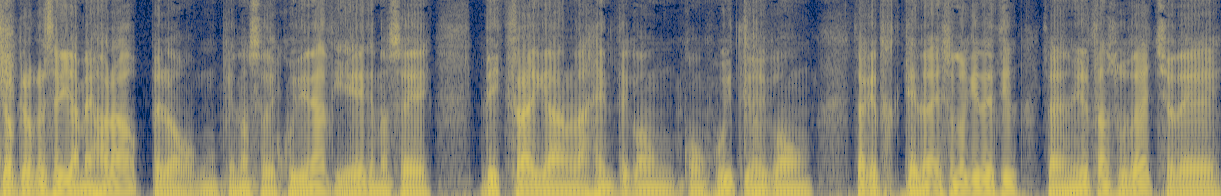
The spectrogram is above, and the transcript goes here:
Yo creo que el Sevilla ha mejorado, pero que no se descuide nadie, ¿eh? que no se distraigan la gente con, juicios y con... O sea, que, eso no quiere decir, o sea, el niño está en su derecho de,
